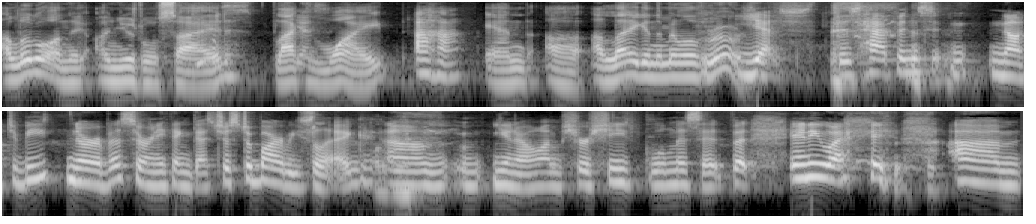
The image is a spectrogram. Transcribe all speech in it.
a little on the unusual side, black and white, Uh huh. and uh, a leg in the middle of the road. Yes, this happens. n- not to be nervous or anything. That's just a Barbie's leg. Um, you know, I'm sure she will miss it. But anyway, um,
